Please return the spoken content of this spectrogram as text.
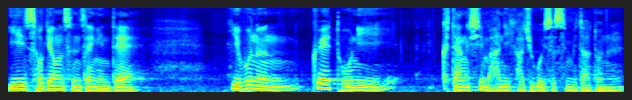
이석영 선생인데 이분은 꽤 돈이 그 당시 많이 가지고 있었습니다. 돈을.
